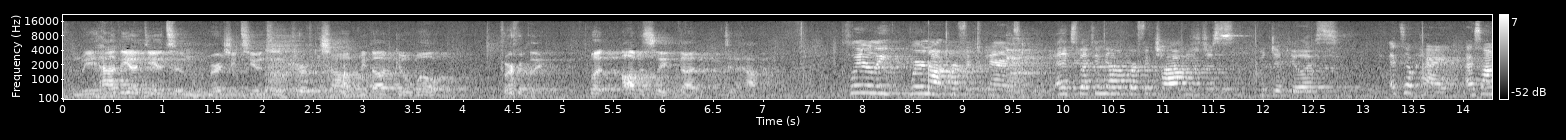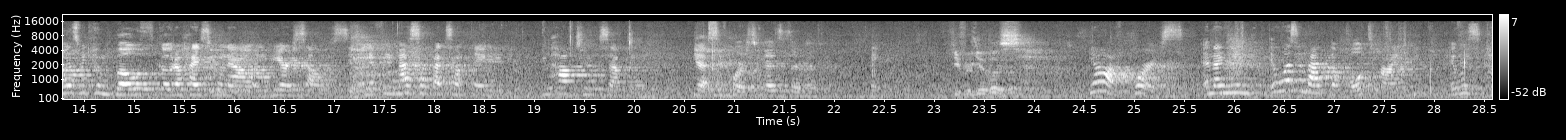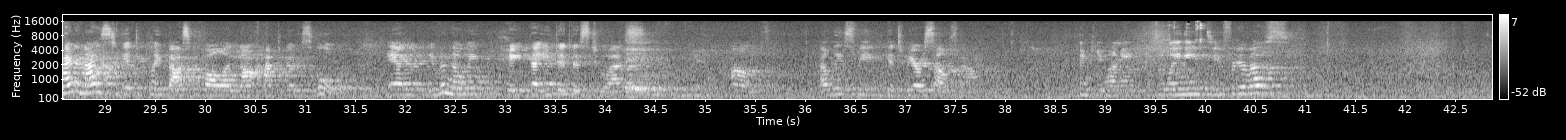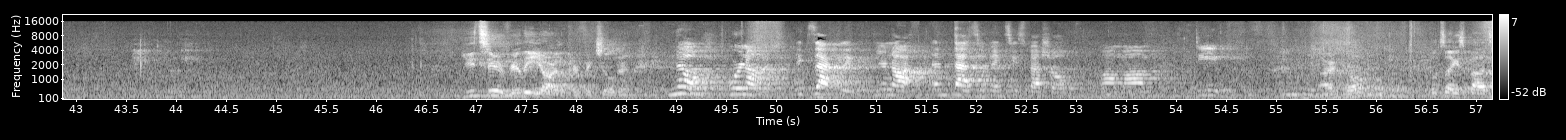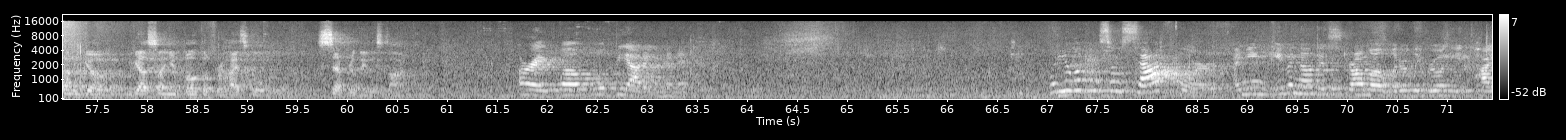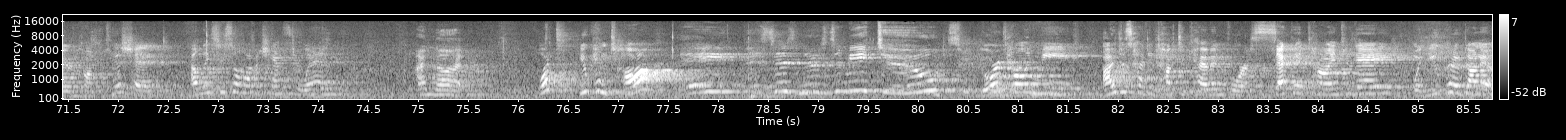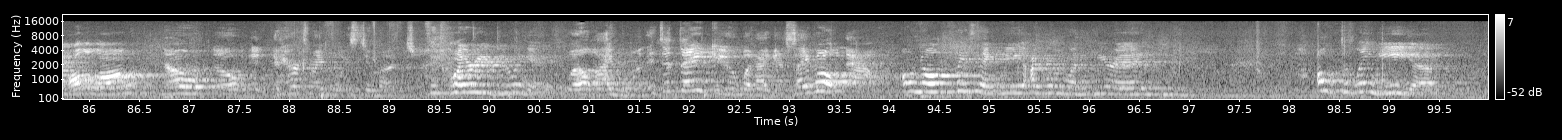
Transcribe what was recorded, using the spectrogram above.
When we had the idea to merge you two into the perfect child, we thought it'd go well perfectly. But obviously, that didn't happen. Clearly, we're not perfect parents, and expecting to have a perfect child is just ridiculous. It's okay. As long as we can both go to high school now and be ourselves. And if we mess up at something, you have to accept it. Yes, of course, you guys deserve it. Do you forgive us? Yeah, of course. And I mean, it wasn't bad the whole time. It was kind of nice to get to play basketball and not have to go to school. And even though we hate that you did this to us, um, at least we get to be ourselves now. Thank you, honey. Delaney, do you forgive us? You two really are the perfect children. No, we're not. Exactly, you're not, and that's what makes you special. Wow, Mom. Deep. Alright, well, looks like it's about time to go. We gotta sign you both up for high school separately this time. All right, well, we'll be out in a minute. What are you looking so sad for? I mean, even though this drama literally ruined the entire competition, at least you still have a chance to win. I'm not. What? You can talk? Hey, this is news to me too. So you're telling me I just had to talk to Kevin for a second time today when you could have done it all along? No, no, it, it hurts my voice too much. Then why are you doing it? Well, I wanted to thank you, but I guess I won't now. Oh no, please thank me. I really want to hear it. Oh, Delaney.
